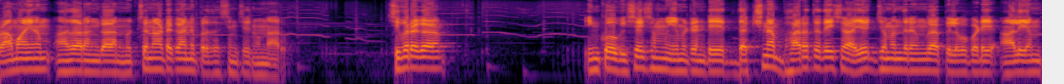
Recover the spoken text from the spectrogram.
రామాయణం ఆధారంగా నృత్య నాటకాన్ని ప్రదర్శించనున్నారు. చివరగా ఇంకో విశేషం ఏమిటంటే దక్షిణ భారతదేశ అయోధ్య మందిరంగా పిలువబడే ఆలయం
